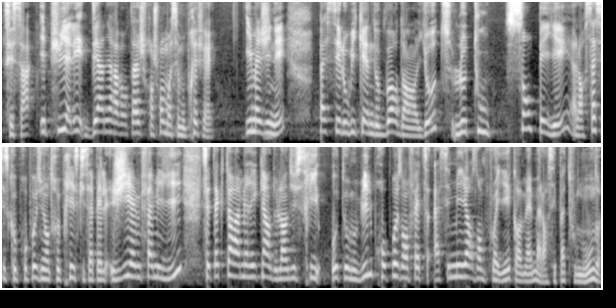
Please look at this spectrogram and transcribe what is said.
C'est ça. Et puis, allez, dernier avantage, franchement, moi, c'est mon préféré. Imaginez passer le week-end au bord d'un yacht, le tout sans payer. Alors ça, c'est ce que propose une entreprise qui s'appelle JM Family. Cet acteur américain de l'industrie automobile propose en fait à ses meilleurs employés quand même, alors c'est pas tout le monde.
